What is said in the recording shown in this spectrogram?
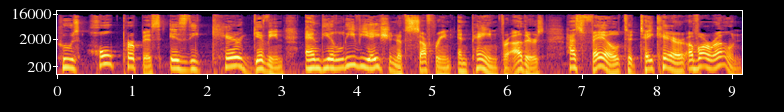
whose whole purpose is the caregiving and the alleviation of suffering and pain for others, has failed to take care of our own.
